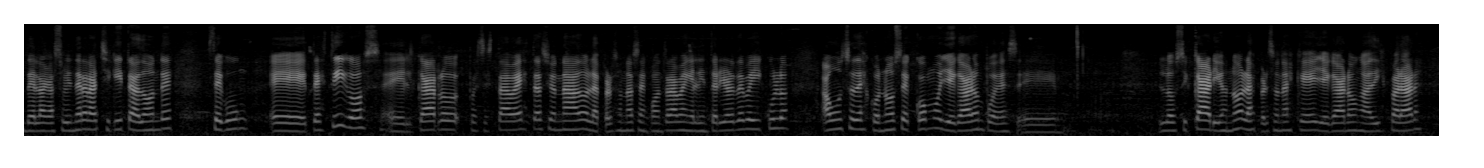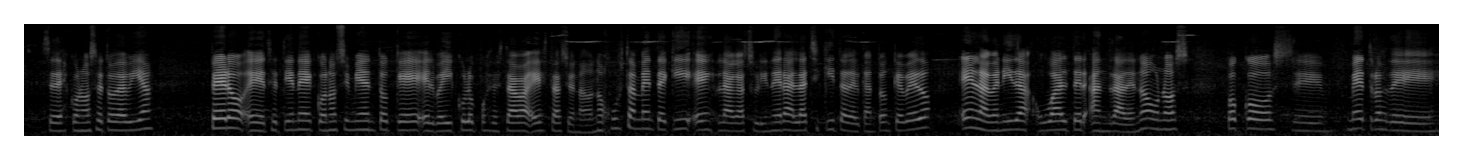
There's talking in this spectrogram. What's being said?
de la gasolinera La Chiquita, donde según eh, testigos el carro pues estaba estacionado, la persona se encontraba en el interior del vehículo. Aún se desconoce cómo llegaron pues eh, los sicarios, ¿no? Las personas que llegaron a disparar, se desconoce todavía pero eh, se tiene conocimiento que el vehículo pues estaba estacionado, no justamente aquí en la gasolinera La Chiquita del Cantón Quevedo, en la avenida Walter Andrade, ¿no? Unos pocos eh, metros de,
